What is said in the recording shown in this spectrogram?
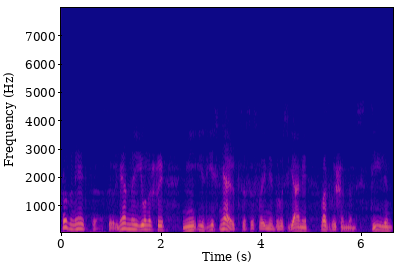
Разумеется, современные юноши не изъясняются со своими друзьями возвышенным стилем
